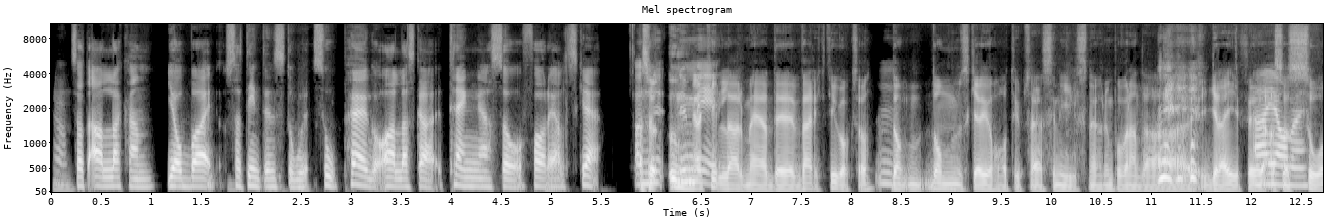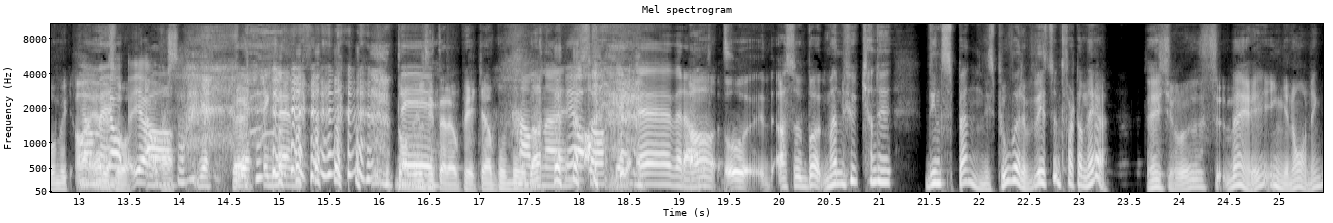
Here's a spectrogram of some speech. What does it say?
Ja. Så att alla kan jobba så att det inte är en stor sophög och alla ska trängas och fara i allt skräp. ja, Alltså, nu- nu unga med- killar med eh, verktyg också. Mm. De, de ska ju ha typ så här senilsnören på varenda eh, grej. För Ja, alltså, med. så mycket. Jag Ja, är det så? Ja, också. Jätte, jätteglömt. Daniel Det- sitter där och pekar på brudar. Hamnar Ja. saker Ja, överallt. och, alltså, bara, men hur kan du... Din spänningsprovare, vet du inte vart den är? Nej, jag, nej ingen aning.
